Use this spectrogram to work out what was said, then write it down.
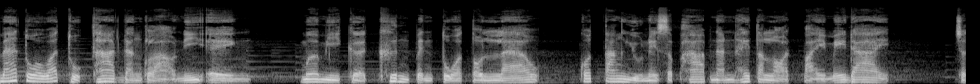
แม้ตัววัตถุธาตุดังกล่าวนี้เอง เมื่อมีเกิดขึ้นเป็นตัวตนแล้ว ก็ตั้งอยู่ในสภาพนั้นให้ตลอดไปไม่ได้ จะ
